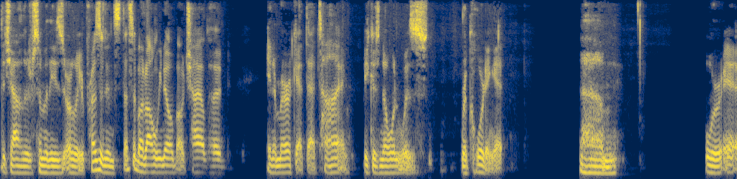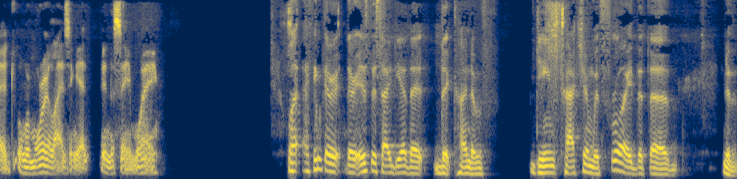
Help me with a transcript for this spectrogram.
the childhood of some of these earlier presidents, that's about all we know about childhood in America at that time, because no one was recording it um, or or memorializing it in the same way. Well, I think there there is this idea that that kind of gains traction with Freud that the you know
